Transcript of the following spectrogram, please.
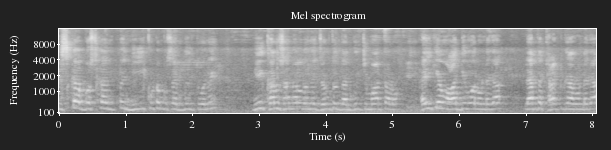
ఇసుక బుస్కాదిపై నీ కుటుంబ సభ్యులతోనే నీ కనుసన్నల్లోనే జరుగుతుంది. దాని గురించి మాట్లాడు పైకేం ఆర్డీఓలు ఉండగా లేకపోతే కలెక్టర్ గారు ఉండగా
